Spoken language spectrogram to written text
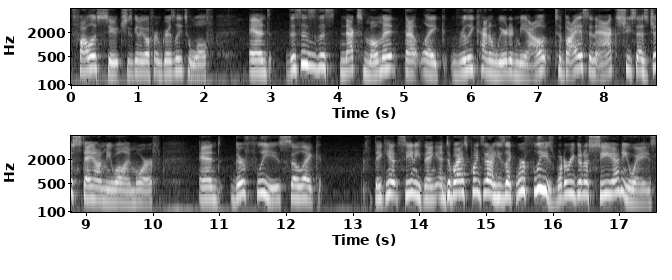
follows suit. She's going to go from Grizzly to Wolf. And this is this next moment that like really kind of weirded me out. Tobias and Ax, she says, just stay on me while I morph. And they're fleas, so like they can't see anything. And Tobias points it out. He's like, We're fleas. What are we gonna see anyways?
